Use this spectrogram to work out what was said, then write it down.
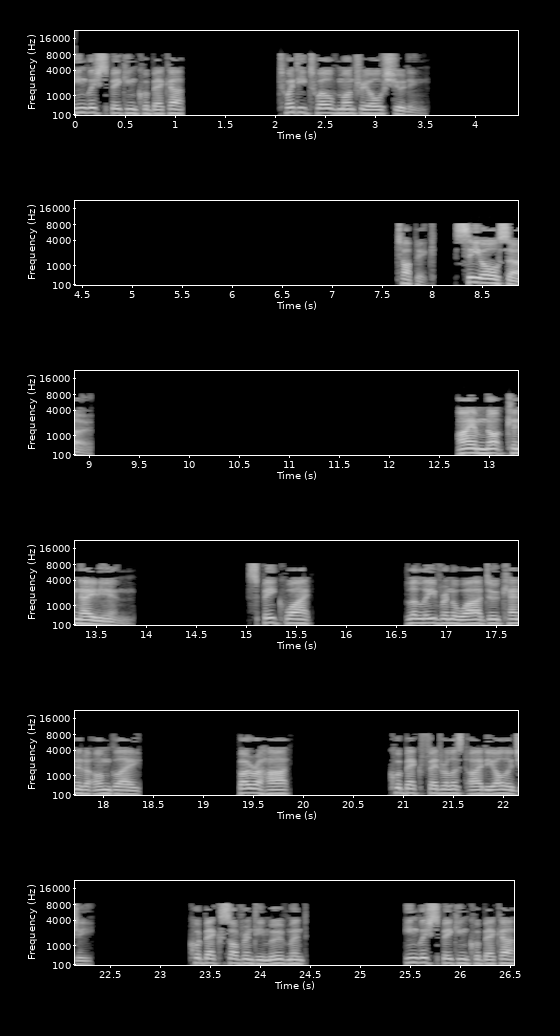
English-speaking Quebecer. 2012 Montreal shooting. See also. I am not Canadian. Speak White. Le Livre Noir du Canada Anglais. Beauregard. Quebec Federalist ideology. Quebec sovereignty movement. English-speaking Quebecer.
